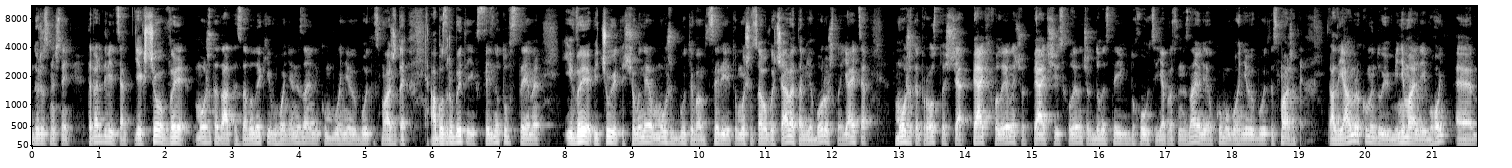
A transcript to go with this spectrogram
дуже смачний. Тепер дивіться, якщо ви можете дати за великий вогонь, я не знаю, на якому вогні ви будете смажити, або зробити їх сильно товстими, і ви відчуєте, що вони можуть бути вам сирі, тому що це овочеве, там є борошно, яйця. Можете просто ще 5 хвилиночок, 5-6 хвилиночок довести їх в духовці. Я просто не знаю, на якому вогні ви будете смажити. Але я вам рекомендую мінімальний вогонь, е,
